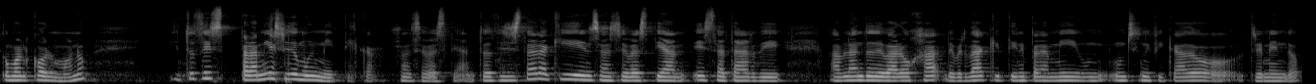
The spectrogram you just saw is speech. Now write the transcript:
como el colmo, ¿no? Entonces, para mí ha sido muy mítica San Sebastián. Entonces, estar aquí en San Sebastián esta tarde hablando de Baroja, de verdad que tiene para mí un, un significado tremendo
